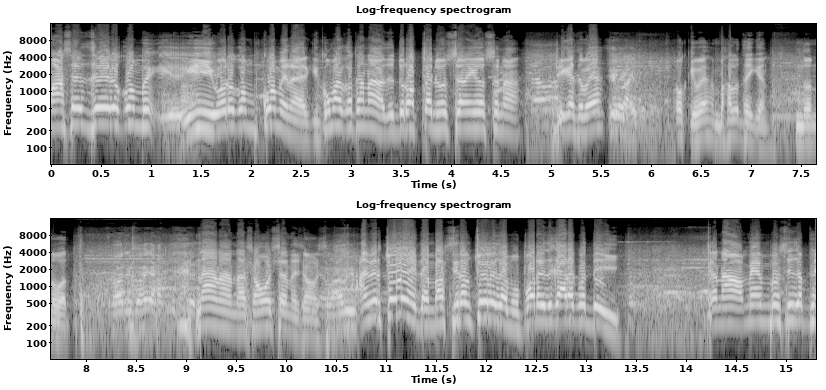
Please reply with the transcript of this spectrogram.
মাছের যে এরকম ই ওরকম কমে না আর কি। কুমার কথা না যেহেতু রপ্তানি হচ্ছে না ই হচ্ছে না। ঠিক আছে ভাইয়া? ওকে ভাই ভালো থাকেন। ধন্যবাদ। না না না সমস্যা নেই সমস্যা আমি আর চলে যেতাম ভাবছিলাম চলে যাব পরে দিকে আরেকবার দেই। কেন আমি আমি ভাবছি আপনি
